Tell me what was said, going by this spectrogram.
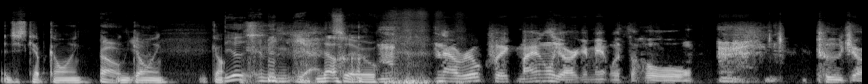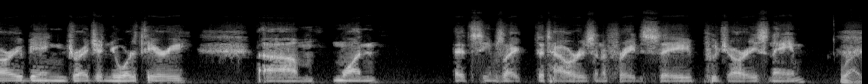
It just kept going Oh, and yeah. going. and going. the other- I mean, yeah. No. So Now, real quick, my only argument with the whole Pujari being Dredgen Yor theory, um, one, it seems like the tower isn't afraid to say Pujari's name. right.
